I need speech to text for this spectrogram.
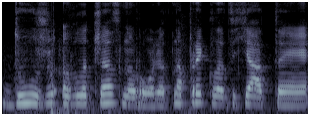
дуже величезну роль. От, наприклад, взяти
